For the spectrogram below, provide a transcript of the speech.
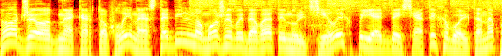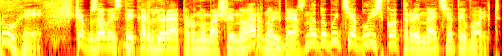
Отже, одна картоплина стабільно може видавати 0,5 вольта напруги. Щоб завести карбюраторну машину Арнольда, знадобиться близько 13 вольт.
